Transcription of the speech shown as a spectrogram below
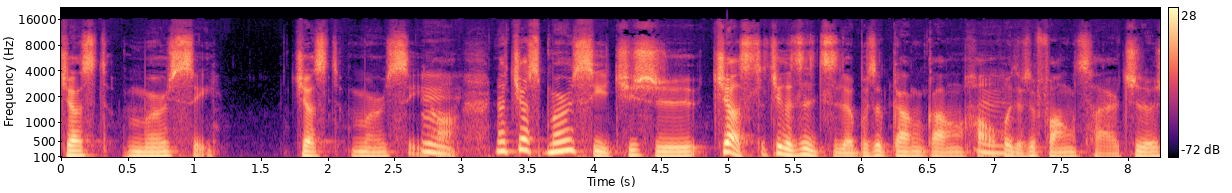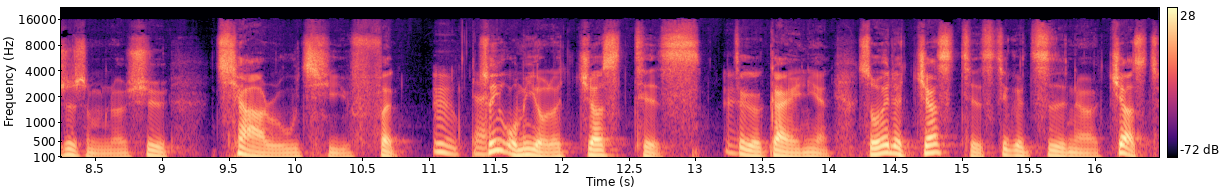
Just Mercy。Just mercy 啊，那 Just mercy 其实 Just 这个字指的不是刚刚好或者是方才，指的是什么呢？是恰如其分。嗯，所以我们有了 Justice 这个概念。所谓的 Justice 这个字呢，Just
